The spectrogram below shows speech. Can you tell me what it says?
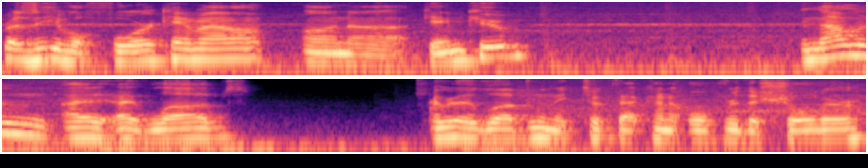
Resident Evil 4 came out on uh, GameCube, and that one I, I loved. I really loved when they took that kind of over-the-shoulder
